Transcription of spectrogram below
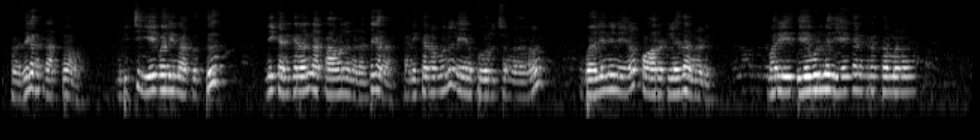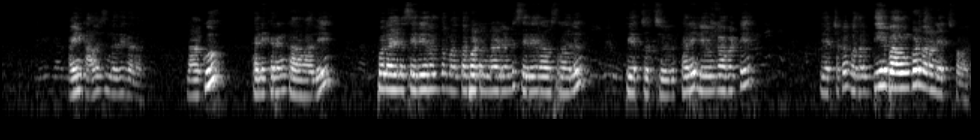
ఇప్పుడు అదే కదా అక్కడ అర్థం. నువ్వు ఇచ్చి ఏ బలి నాకొద్దు నీ కనికరాన్ని నాకు కావాలన్నాడు. అంతే కదా? కనికరమును నేను కోరుచున్నాను బలిని నేను కోరట్లేదు అన్నాడు. మరి దేవుడి మీద ఏం కనికరిద్దాం మనం? ఆయన కావాల్సింది అదే కదా. నాకు కనికరం కావాలి. పోనీ ఆయన శరీరంతో మనతో పాటు ఉన్నాడు అంటే శరీర అవసరాలు తీర్చొచ్చు. కానీ లేవు కాబట్టి తీర్చడం కుదరదు. దీని భావం కూడా మనం నేర్చుకోవాలి.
